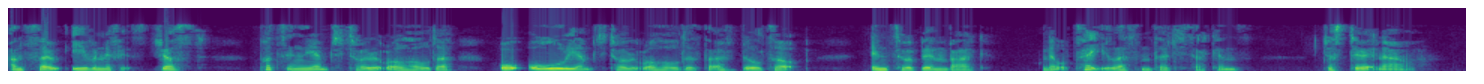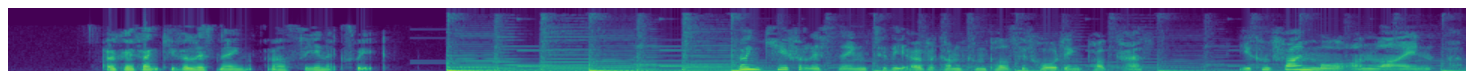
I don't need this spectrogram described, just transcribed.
And so even if it's just putting the empty toilet roll holder or all the empty toilet roll holders that have built up into a bin bag, and it will take you less than 30 seconds, just do it now. Okay, thank you for listening, and I'll see you next week. Thank you for listening to the Overcome Compulsive Hoarding podcast. You can find more online at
